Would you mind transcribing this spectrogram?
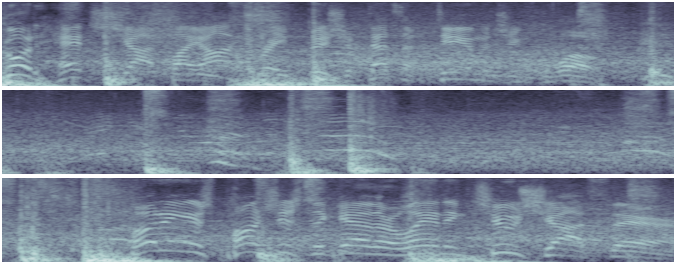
Good headshot by Andre Bishop. That's a damaging blow. Putting his punches together, landing two shots there.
